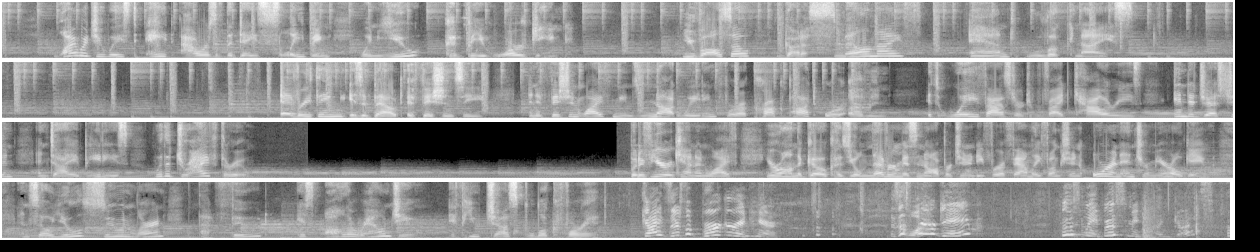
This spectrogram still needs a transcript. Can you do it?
Why would you waste eight hours of the day sleeping when you could be working? You've also gotta smell nice and look nice. Everything is about efficiency. An efficient wife means not waiting for a crock pot or oven. It's way faster to provide calories, indigestion, and diabetes with a drive through. But if you're a Cannon wife, you're on the go because you'll never miss an opportunity for a family function or an intramural game. And so you'll soon learn that food is all around you if you just look for it. Guys, there's a burger in here. Is this fair game? Boost me, boost me. I guess.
